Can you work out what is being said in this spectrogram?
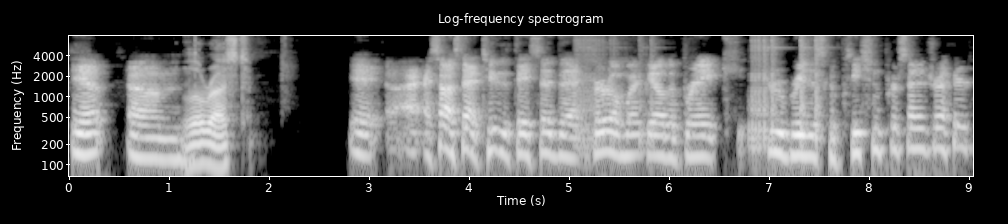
yeah. Um, a little rust. it, I, I saw a stat too that they said that Burrow might be able to break Drew Brees' completion percentage record.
